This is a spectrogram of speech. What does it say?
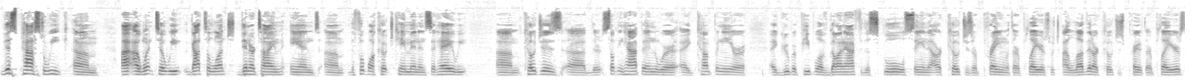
this past week, um, I, I, went to, we got to lunch, dinner time, and um, the football coach came in and said, hey, we, um, coaches, uh, there's something happened where a company or a group of people have gone after the school saying that our coaches are praying with our players, which I love that our coaches pray with our players,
